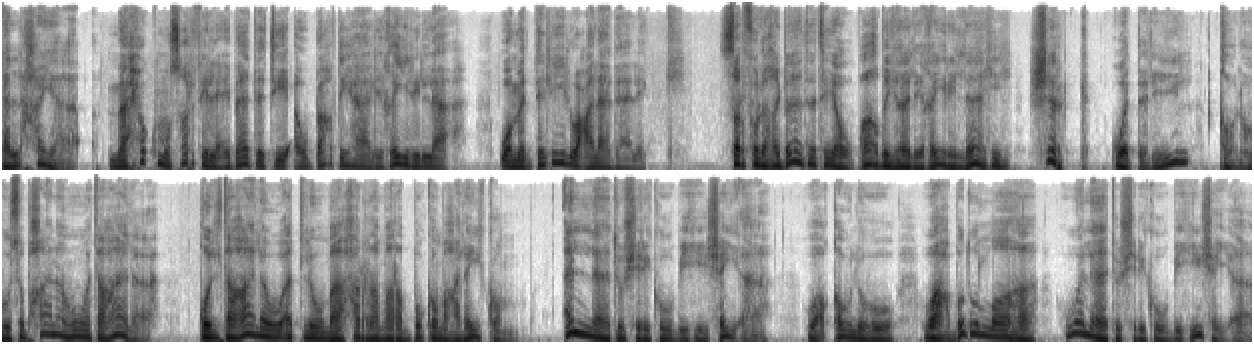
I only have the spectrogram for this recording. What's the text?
الحياء ما حكم صرف العبادة أو بعضها لغير الله؟ وما الدليل على ذلك؟ صرف العبادة أو بعضها لغير الله شرك والدليل قوله سبحانه وتعالى قل تعالوا اتل ما حرم ربكم عليكم ألا تشركوا به شيئا وقوله واعبدوا الله ولا تشركوا به شيئا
